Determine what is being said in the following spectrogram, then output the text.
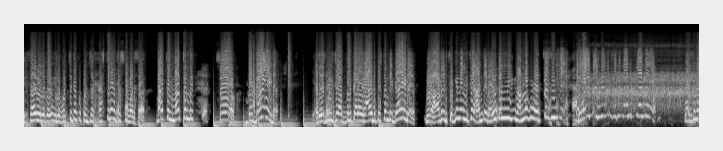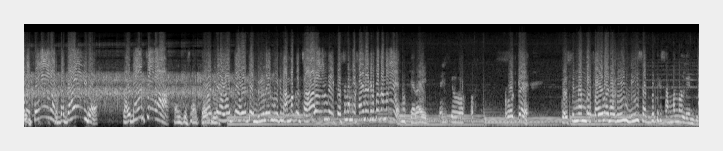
ఈసారి వీళ్ళకి వీళ్ళకి వచ్చేటప్పుడు కొంచెం కష్టమే చూస్తున్నాడు సార్ మార్చండి మార్చండి so the guide. APJ Abdul Kalam రాయడం పుస్తకం ద గైడ్ మీరు ఆల్రెడీ సెకండ్ హ్యాండ్ ఇచ్చారు. అంటే రైట్ అని మీకు నమ్మకం వచ్చేసింది. రైట్ అని చెప్పి సెకండ్ హ్యాండ్ ఇచ్చాను question number four the guide right answer okay you. Okay okay మీలో మీకు నమ్మకం చాలా ఉంది. క్వశ్చన్ నెంబర్ ఫైవ్ వెళ్ళిపోతాం మరి? You. Okay question number five అనేది మీ సబ్జెక్ట్కి సంబంధం లేనిది.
